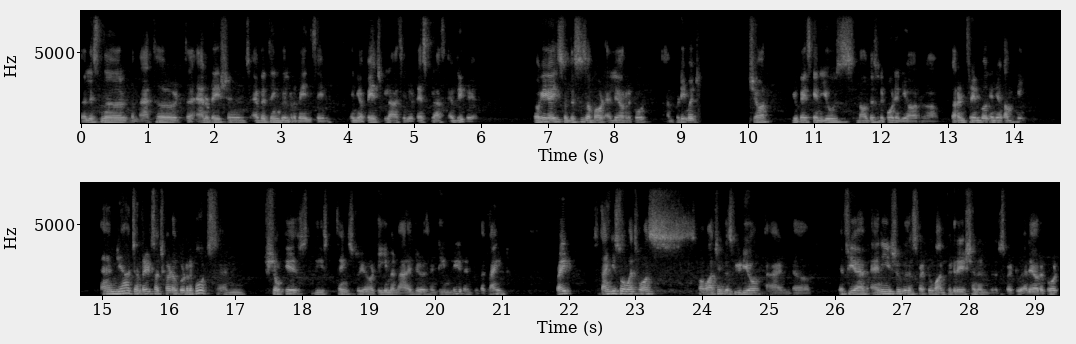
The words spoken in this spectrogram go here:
The listener, the method, the annotations, everything will remain same in your page class, in your test class, everywhere. Okay guys, so this is about Allure report. I'm pretty much sure you guys can use now this report in your uh, current framework in your company and yeah generate such kind of good reports and showcase these things to your team and managers and team lead and to the client right so thank you so much for watching this video and uh, if you have any issue with respect to configuration and with respect to Allure report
